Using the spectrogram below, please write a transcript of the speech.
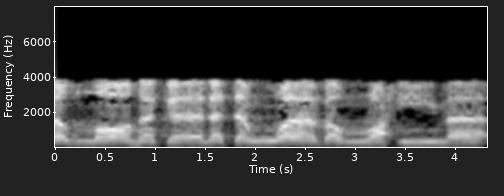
الله كان توابا رحيما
